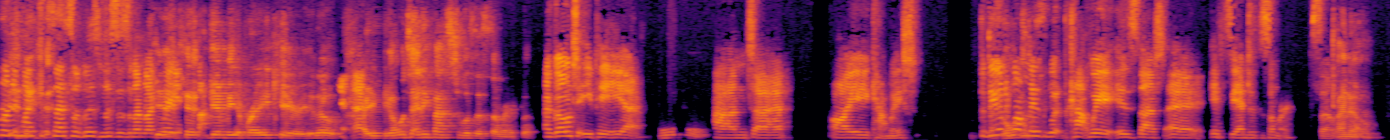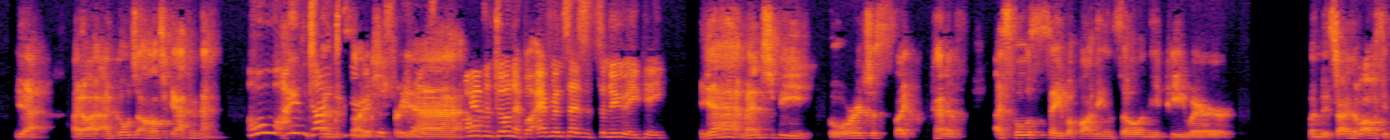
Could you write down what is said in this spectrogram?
running my successful businesses, and I'm like, Give, give, give me a break here. You know. Yeah. Are you going to any festivals this summer? Nicola? I'm going to EP, yeah, Ooh. and uh, I can't wait. But the I'm only problem to- is with can't wait is that uh, it's the end of the summer. So I know. Yeah, I know. I- I'm going to all together now. oh, I am dying to hear excited this for yeah. I haven't done it, but everyone says it's the new EP. Yeah, meant to be gorgeous. Like kind of, I suppose, Save what Body and Soul and EP where when they started, obviously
